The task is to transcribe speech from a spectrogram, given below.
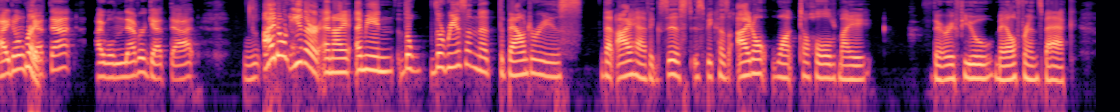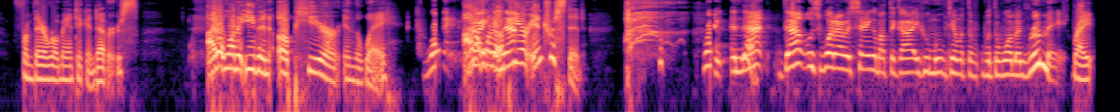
i don't Right. get that i will never get that I don't either, and I I mean the the reason that the boundaries that I have exist is because I don't want to hold my very few male friends back from their romantic endeavors. I don't want to even appear in the way. right I don't right, want to and that- appear interested. Right. And Yeah. that that was what I was saying about the guy who moved in with the with the woman roommate. Right.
